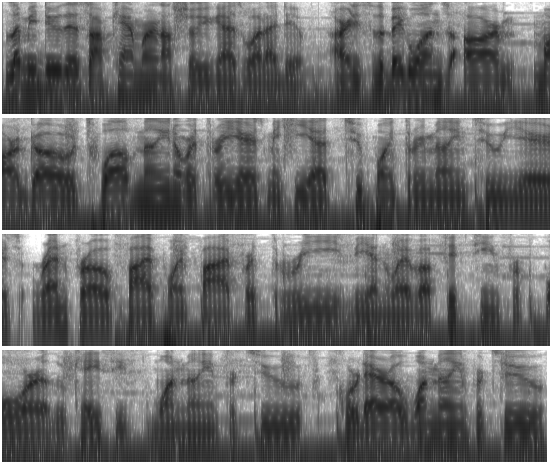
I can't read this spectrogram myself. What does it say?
Let me do this off camera and I'll show you guys what I do. Alrighty, so the big ones are Margot, 12 million over three years, Mejia, 2.3 million two years, Renfroe, 5.5 for three, Villanueva, 15 for four, Lucchesi, 1 million for two, Cordero, 1 million for two,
